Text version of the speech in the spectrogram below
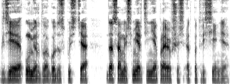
где умер два года спустя – до самой смерти не оправившись от потрясения.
